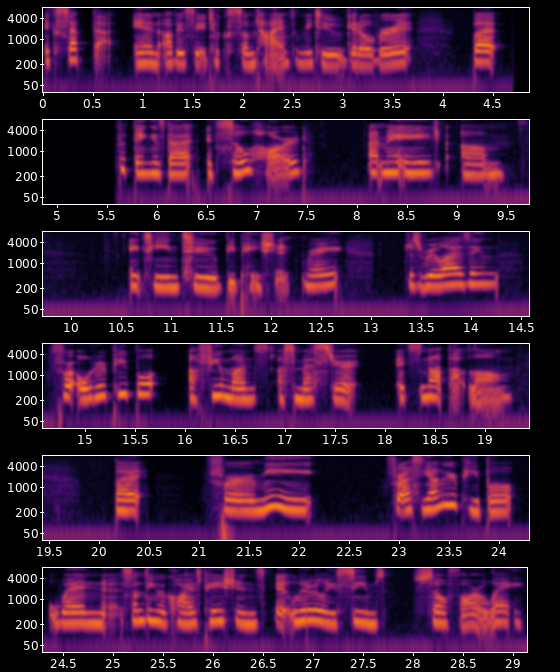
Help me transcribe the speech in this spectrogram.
accept that. And obviously, it took some time for me to get over it. But the thing is that it's so hard at my age, um, 18, to be patient, right? Just realizing for older people, a few months, a semester, it's not that long. But for me, for us younger people, when something requires patience, it literally seems so far away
